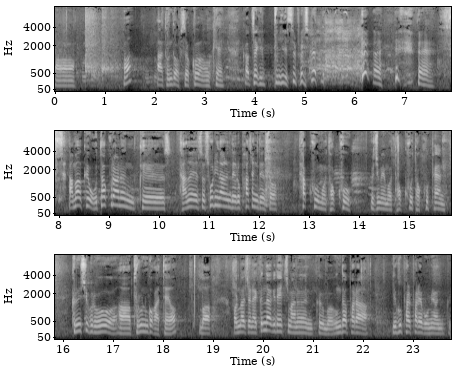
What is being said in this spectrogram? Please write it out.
어. 어? 아 돈도 없었고 오케이. 갑자기 분위기 슬퍼지네. 네. 아마 그 오타쿠라는 그 단어에서 소리 나는 대로 파생돼서 타쿠, 뭐 덕후, 요즘에 뭐 덕후, 덕후팬 그런 식으로 어, 부르는 것 같아요. 뭐 얼마 전에 끝나기도 했지만은 그 뭐 응답하라 1988에 보면 그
